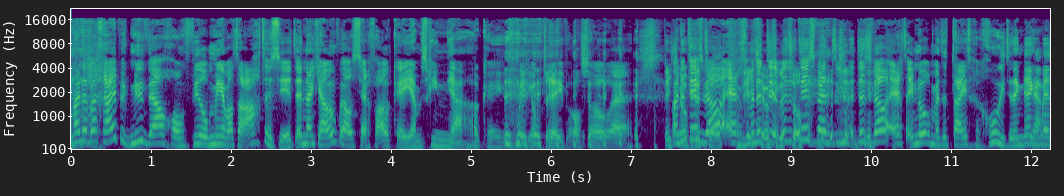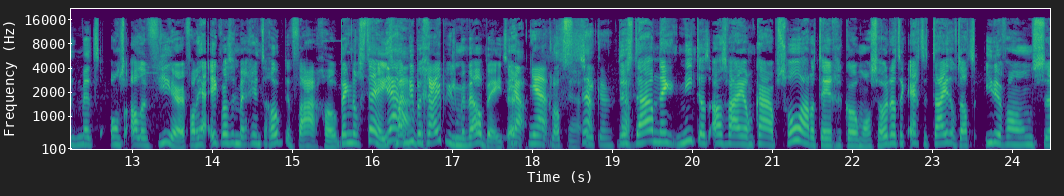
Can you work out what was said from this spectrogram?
Maar dan begrijp ik nu wel gewoon veel meer wat erachter zit. En dat jij ook wel zegt van, oké, ja, misschien, ja, oké, een beetje overdreven of zo. eh. Beetje Maar het is wel echt, maar het, is met, het is wel echt enorm met de tijd gegroeid. En ik denk Ja. met, met ons alle vier. Van, ja, ik was in het begin toch ook de vago. Ben ik nog steeds. Ja. Maar nu begrijpen jullie me wel beter. Ja, Ja, klopt. Ja. zeker. Dus daarom denk ik niet dat als wij elkaar op school hadden tegengekomen of zo, dat ik echt de tijd, of dat ieder van ons eh,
